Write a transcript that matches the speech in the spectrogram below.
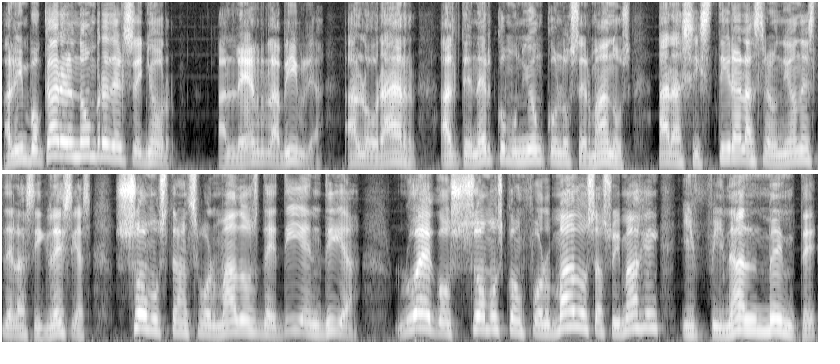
Al invocar el nombre del Señor, al leer la Biblia, al orar, al tener comunión con los hermanos, al asistir a las reuniones de las iglesias, somos transformados de día en día. Luego somos conformados a su imagen y finalmente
